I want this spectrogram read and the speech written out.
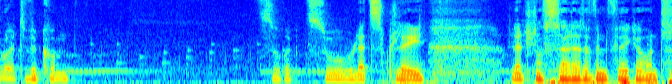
Leute, willkommen zurück zu Let's Play Legend of Zelda The Wind Waker und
